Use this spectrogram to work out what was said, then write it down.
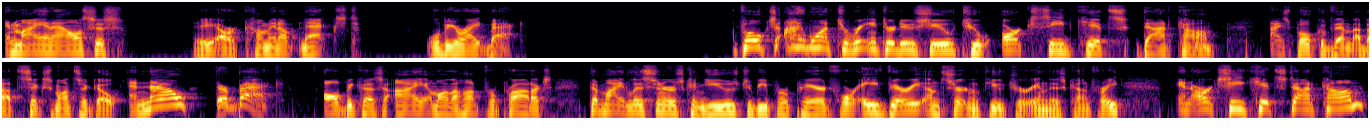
and my analysis, they are coming up next. We'll be right back. Folks, I want to reintroduce you to ArkSeedKits.com. I spoke of them about six months ago, and now they're back all because I am on the hunt for products that my listeners can use to be prepared for a very uncertain future in this country. And ArkSeedKits.com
